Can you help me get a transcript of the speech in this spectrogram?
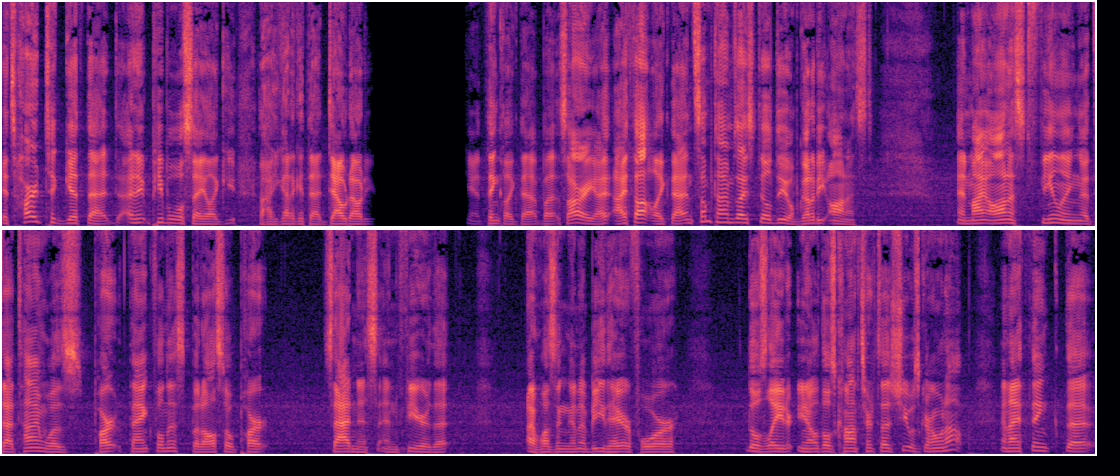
It's hard to get that. I mean, people will say like, oh, you got to get that doubt out of your can't think like that. But sorry, I, I thought like that, and sometimes I still do. I'm going to be honest. And my honest feeling at that time was part thankfulness, but also part sadness and fear that I wasn't going to be there for those later, you know, those concerts as she was growing up. And I think that,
